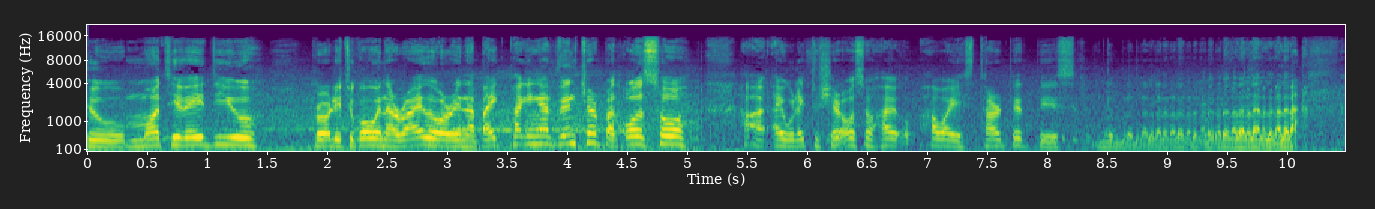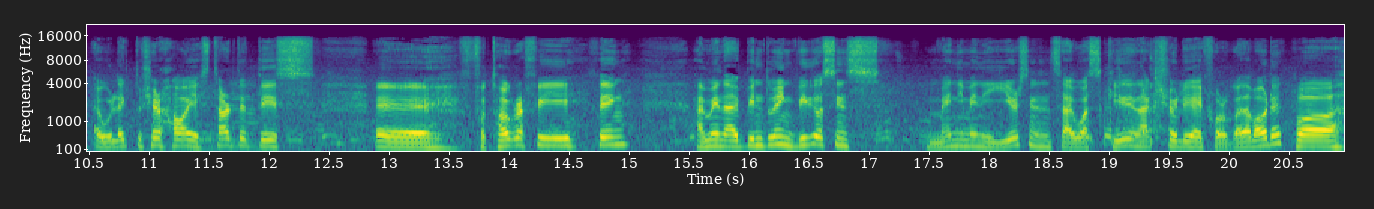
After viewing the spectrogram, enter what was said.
to motivate you probably to go in a ride or in a bikepacking adventure, but also I I would like to share also how, how I started this. I would like to share how I started this uh, photography thing. I mean, I've been doing videos since many, many years since I was kid, and actually I forgot about it. But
